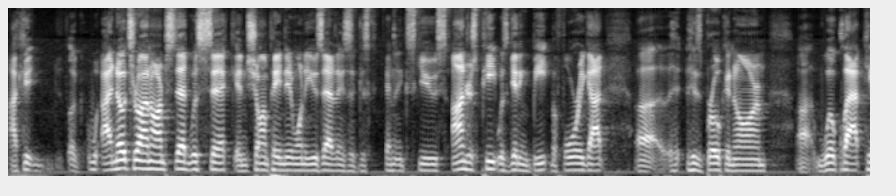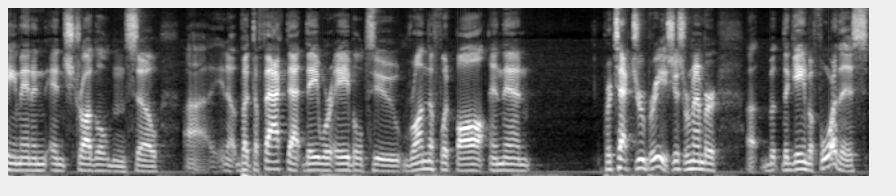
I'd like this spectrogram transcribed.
I could look. I know Terron Armstead was sick, and Sean Payton didn't want to use that as an excuse. Andrus Peat was getting beat before he got uh, his broken arm. uh, Will Clapp came in and, and struggled, and so uh, you know. But the fact that they were able to run the football and then protect Drew Brees. Just remember, uh, the game before this,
